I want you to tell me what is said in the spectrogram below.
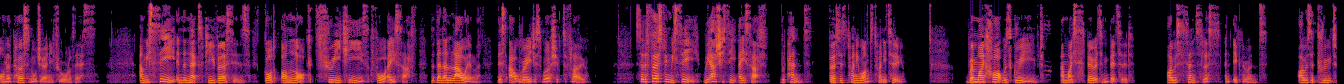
on a personal journey through all of this. And we see in the next few verses God unlock three keys for Asaph that then allow him this outrageous worship to flow. So the first thing we see, we actually see Asaph repent. Verses 21 to 22. When my heart was grieved and my spirit embittered, I was senseless and ignorant. I was a brute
